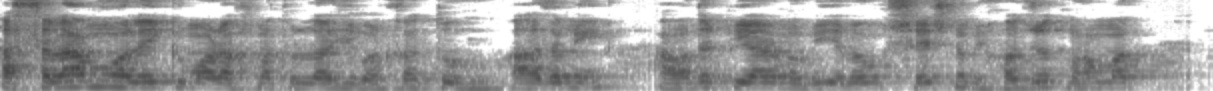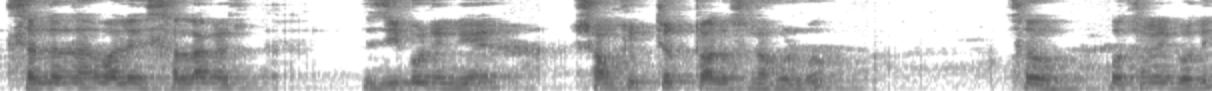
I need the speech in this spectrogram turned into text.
আসসালামু আলাইকুম রহমতুল্লাহি বরকাতুহু। আজ আমি আমাদের প্রিয়ার নবী এবং শেষ নবী হজরত মোহাম্মদ সাল্লাহ আলাই সাল্লামের জীবনী নিয়ে সংক্ষিপ্ত একটু আলোচনা করব। তো প্রথমেই বলি,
